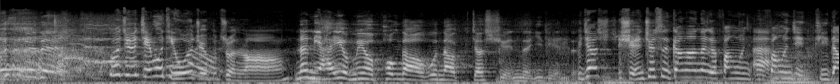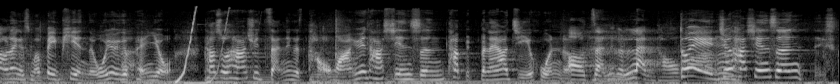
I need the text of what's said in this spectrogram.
我觉得节目题我就觉得不准了。那你还有没有碰到问到比较悬的一点的比？较悬就是刚刚那个方文方文姐提到那个什么被骗的，我有一个朋友，他说他去攒那个桃花，因为他先生他本来要结婚了。哦，攒那个烂桃花。对，就是他先生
